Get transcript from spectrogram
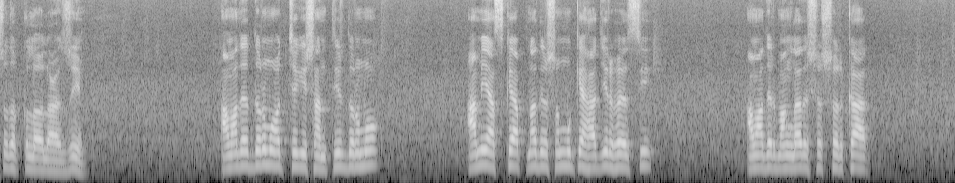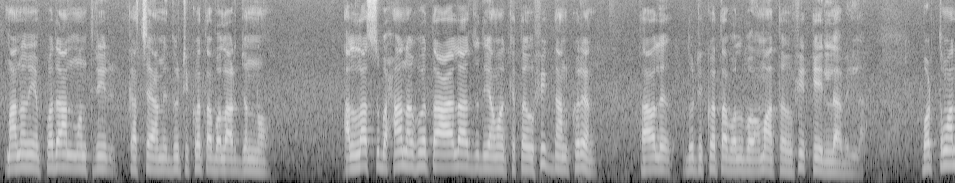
সদকুল্লাহ আজিম আমাদের ধর্ম হচ্ছে কি শান্তির ধর্ম। আমি আজকে আপনাদের সম্মুখে হাজির হয়েছি আমাদের বাংলাদেশের সরকার মাননীয় প্রধানমন্ত্রীর কাছে আমি দুটি কথা বলার জন্য। আল্লাহ সুবাহান তালা যদি আমাকে তৌফিক দান করেন, তাহলে দুটি কথা বলব আমা তৌফিক ইল্লা বিল্লাহ। বর্তমান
